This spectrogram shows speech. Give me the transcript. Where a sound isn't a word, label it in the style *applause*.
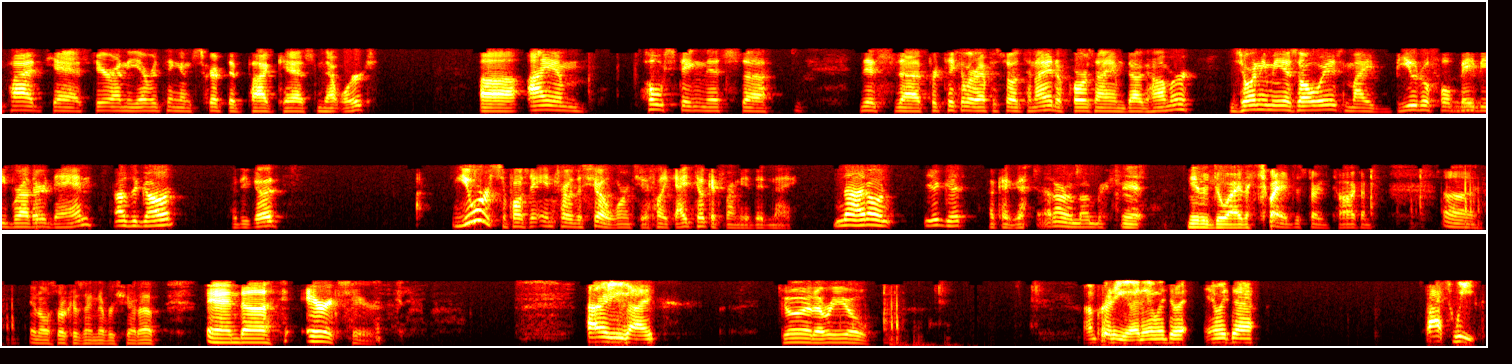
Wrestling Podcast here on the Everything Unscripted Podcast Network. Uh, I am hosting this uh, this uh, particular episode tonight. Of course, I am Doug Hummer. Joining me, as always, my beautiful baby brother Dan. How's it going? Pretty good. You were supposed to intro the show, weren't you? Like I took it from you, didn't I? No, I don't. You're good. Okay, good. I don't remember. Yeah, neither do I. That's why I just started talking. Uh, and also because I never shut up. And uh, Eric's here. How are you guys? Good. How are you? I'm pretty good. It was a, it was a last week.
